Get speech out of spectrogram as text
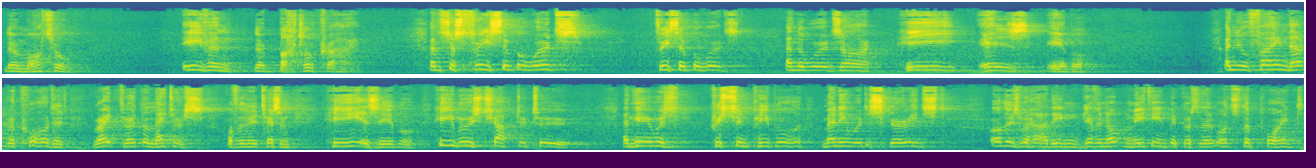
their motto, even their battle cry. And it's just three simple words. Three simple words. And the words are, He is able. And you'll find that recorded right throughout the letters of the New Testament. He is able. Hebrews chapter 2. And here was Christian people, many were discouraged. Others were had even given up meeting because what's the point?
